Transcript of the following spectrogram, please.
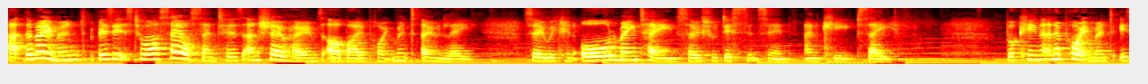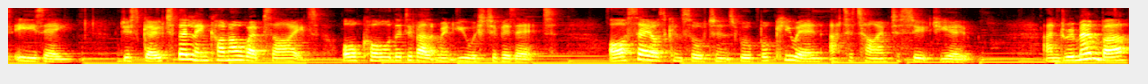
At the moment, visits to our sales centres and show homes are by appointment only, so we can all maintain social distancing and keep safe. Booking an appointment is easy. Just go to the link on our website or call the development you wish to visit. Our sales consultants will book you in at a time to suit you. And remember,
